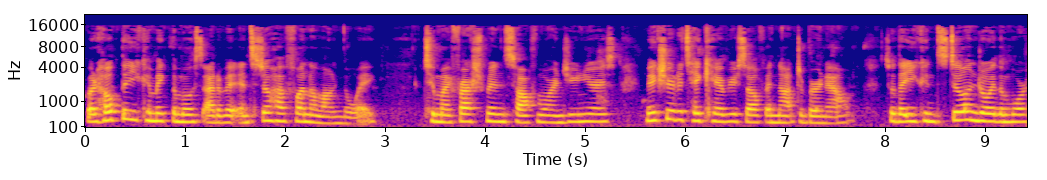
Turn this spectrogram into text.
but I hope that you can make the most out of it and still have fun along the way. To my freshmen, sophomore, and juniors, make sure to take care of yourself and not to burn out so that you can still enjoy the more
